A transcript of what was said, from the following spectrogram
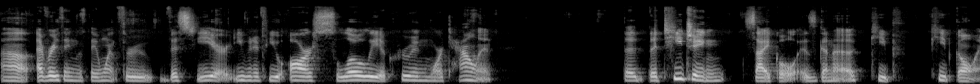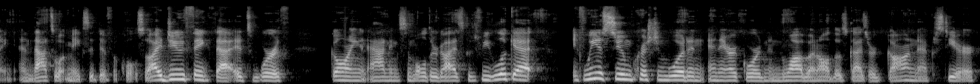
uh, everything that they went through this year. Even if you are slowly accruing more talent, the the teaching cycle is gonna keep keep going, and that's what makes it difficult. So I do think that it's worth going and adding some older guys because if you look at if we assume Christian Wood and, and Eric Gordon and Nwaba and all those guys are gone next year,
